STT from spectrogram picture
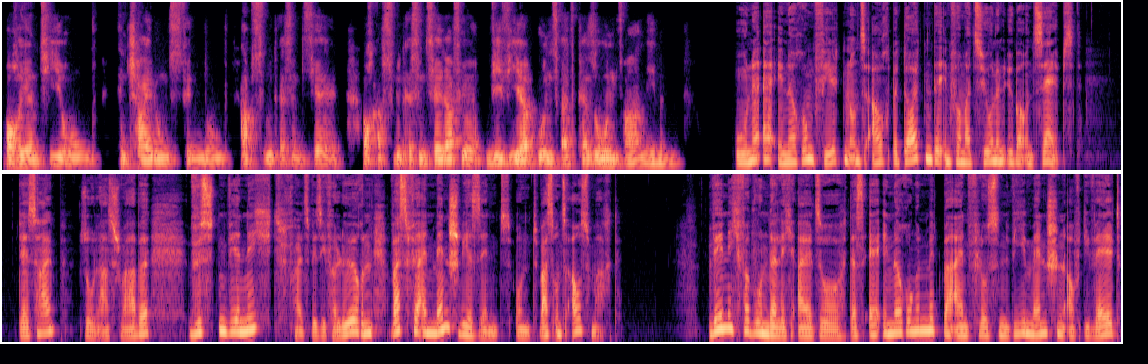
Orientierung, Entscheidungsfindung absolut essentiell, auch absolut essentiell dafür, wie wir uns als Person wahrnehmen. Ohne Erinnerung fehlten uns auch bedeutende Informationen über uns selbst. Deshalb, so las Schwabe, wüssten wir nicht, falls wir sie verlören, was für ein Mensch wir sind und was uns ausmacht. Wenig verwunderlich also, dass Erinnerungen mit beeinflussen, wie Menschen auf die Welt,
